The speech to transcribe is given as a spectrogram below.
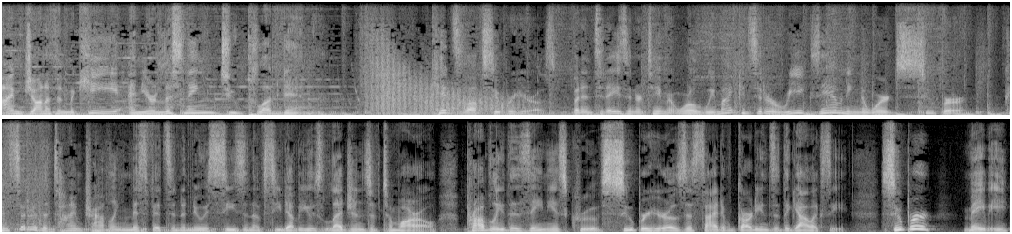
I'm Jonathan McKee, and you're listening to Plugged In. Kids love superheroes, but in today's entertainment world, we might consider re examining the word super. Consider the time traveling misfits in the newest season of CW's Legends of Tomorrow, probably the zaniest crew of superheroes this side of Guardians of the Galaxy. Super? Maybe.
